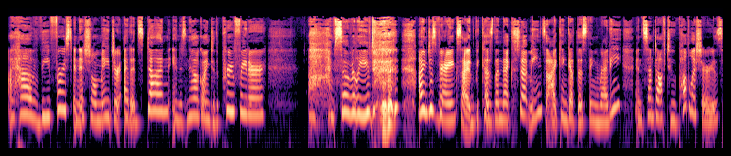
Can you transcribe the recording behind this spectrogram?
I have the first initial major edits done and is now going to the proofreader. Oh, I'm so relieved. I'm just very excited because the next step means I can get this thing ready and sent off to publishers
